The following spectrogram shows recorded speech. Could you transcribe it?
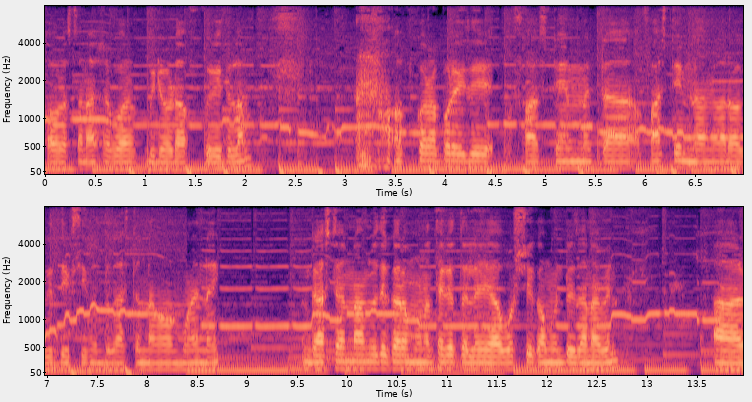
কবরস্থান আসার পর ভিডিওটা অফ করে দিলাম। অফ করার পরে এই যে ফার্স্ট টাইম একটা ফার্স্ট টাইম না, আমি আরও আগে দেখছি, কিন্তু গাছটার নাম আমার মনে নাই। গাছটার নাম যদি কারও মনে থাকে, তাহলে অবশ্যই কমেন্টে জানাবেন। আর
